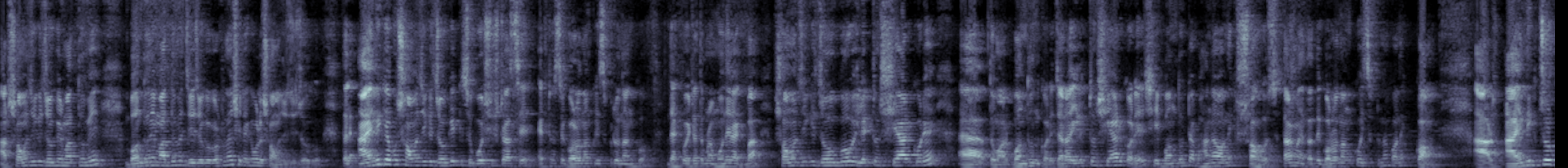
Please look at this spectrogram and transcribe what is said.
আর সামাজিক যোগের মাধ্যমে বন্ধনের মাধ্যমে যে যৌগ গঠন হয় সেটাকে বলে সমযোজী যৌগ। তাহলে আয়নিক এবং সামাজিক যোগের কিছু বৈশিষ্ট্য আছে। একটা হচ্ছে গলনাঙ্ক স্ফুটনাঙ্ক দেখো, এটা তোমরা মনে রাখবা, সামাজিক যৌগ ইলেকট্রন শেয়ার করে তোমার বন্ধন করে। যারা ইলেকট্রন শেয়ার করে, সেই বন্ধনটা ভাঙা অনেক সহজ। তার মানে তাদের গলনাঙ্ক স্ফুটনাঙ্ক অনেক কম। আর আয়নিক যৌগ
